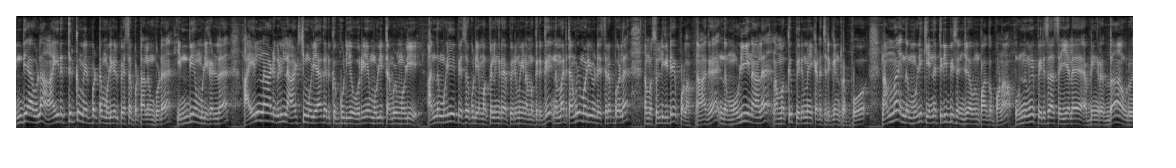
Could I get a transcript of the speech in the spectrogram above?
இந்தியாவில் ஆயிரத்திற்கும் மேற்பட்ட மொழிகள் பேசப்பட்டாலும் கூட இந்திய மொழிகளில் அயல் நாடுகளில் ஆட்சி மொழியாக இருக்கக்கூடிய ஒரே மொழி தமிழ் மொழி அந்த மொழியை பேசக்கூடிய மக்களுங்கிற பெருமை நமக்கு இருக்கு. இந்த மாதிரி தமிழ் மொழியுடைய சிறப்புகளை நம்ம சொல்லிக்கிட்டே போகலாம் ஆக இந்த மொழியினால நமக்கு பெருமை கிடைச்சிருக்குன்றப்போ நம்ம இந்த மொழிக்கு என்ன திருப்பி செஞ்சோம் அப்படின்னு பார்க்க போனால் ஒன்றுமே பெருசாக செய்யலை அப்படிங்கிறது தான் ஒரு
